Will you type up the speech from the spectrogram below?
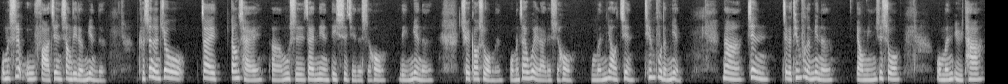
我们是无法见上帝的面的。可是呢，就在刚才呃牧师在念第四节的时候，里面呢，却告诉我们，我们在未来的时候，我们要见天父的面。那见。这个天赋的面呢，表明是说，我们与他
